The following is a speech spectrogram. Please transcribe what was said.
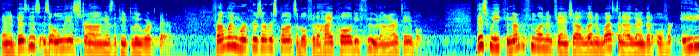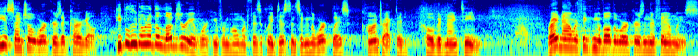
and a business is only as strong as the people who work there. Frontline workers are responsible for the high-quality food on our table. This week, the member from London Fanshawe, London West, and I learned that over 80 essential workers at Cargill, people who don't have the luxury of working from home or physically distancing in the workplace, contracted COVID-19. Right now, we're thinking of all the workers and their families.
